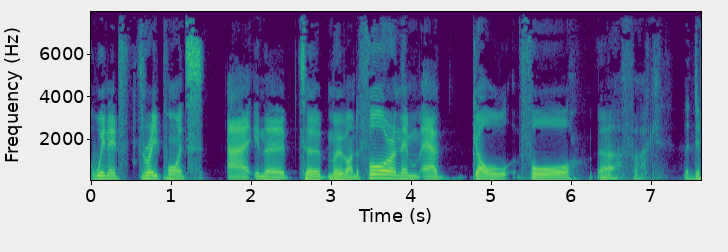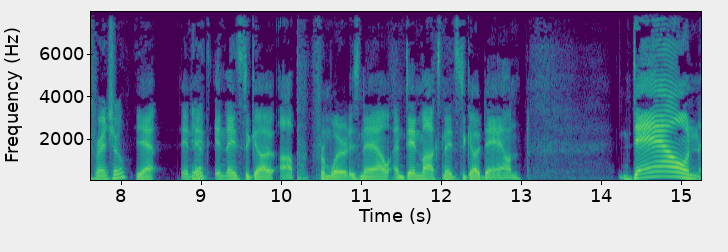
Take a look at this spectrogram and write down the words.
We need three points, uh, in the, to move on to four and then our goal for, oh, fuck. The differential? Yeah. It, Yeah. Needs, it needs to go up from where it is now, and Denmark's needs to go down. Down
